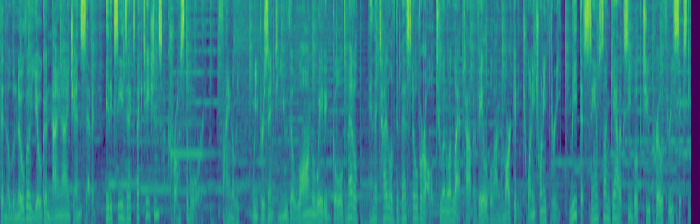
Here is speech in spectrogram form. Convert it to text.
than the Lenovo Yoga 9i Gen 7. It exceeds expectations across the board. Finally, we present to you the long-awaited gold medal and the title of the best overall 2-in-1 laptop available on the market in 2023. Meet the Samsung Galaxy Book 2 Pro 360.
